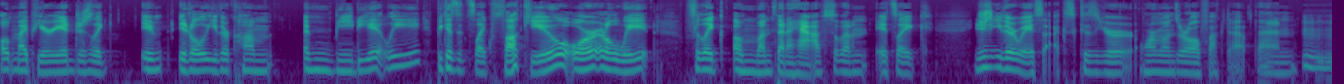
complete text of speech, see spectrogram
oh, my period just like it, it'll either come immediately because it's like fuck you or it'll wait for like a month and a half so then it's like just either way sucks because your hormones are all fucked up then hmm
